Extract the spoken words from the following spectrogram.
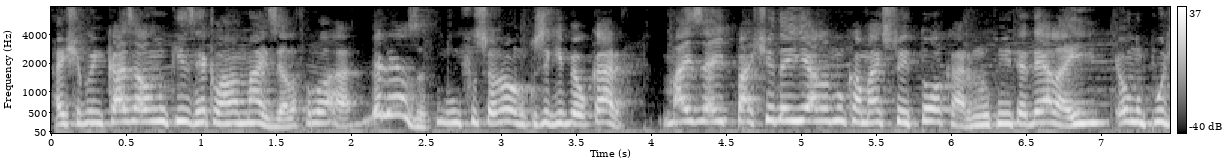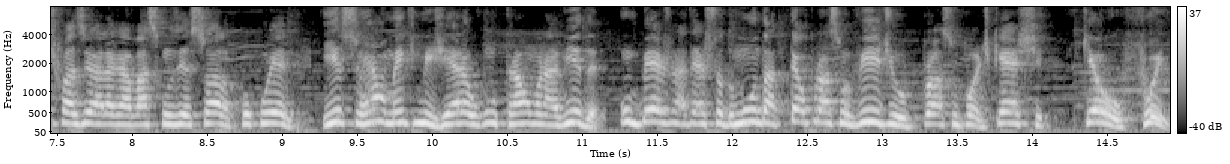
Aí chegou em casa, ela não quis reclamar mais. Ela falou: ah, beleza, não funcionou, não consegui ver o cara. Mas aí, a partir daí, ela nunca mais tweetou, cara, no Twitter dela. Aí eu não pude fazer LH Vasco com o Zé só, ela ficou com ele. E isso realmente me gera algum trauma na vida. Um beijo na testa de todo mundo, até o próximo vídeo, o próximo podcast, que eu fui.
